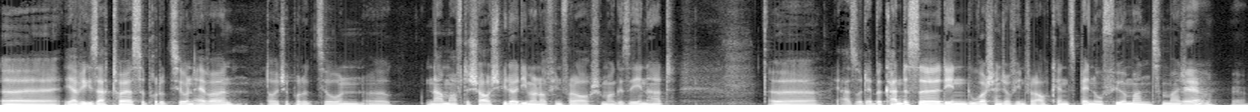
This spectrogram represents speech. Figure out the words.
Äh, ja, wie gesagt, teuerste Produktion ever, deutsche Produktion, äh, namhafte Schauspieler, die man auf jeden Fall auch schon mal gesehen hat. Äh, ja, so der bekannteste, den du wahrscheinlich auf jeden Fall auch kennst, Benno Fürmann zum Beispiel. Ja, ja.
